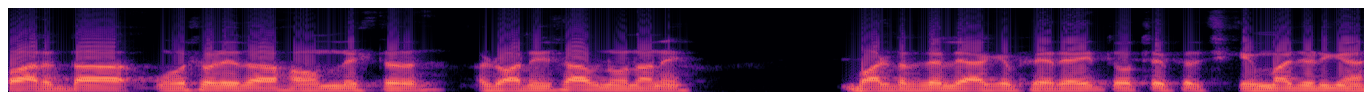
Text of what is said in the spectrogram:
ਭਾਰਤ ਦਾ ਉਸ ਵੇਲੇ ਦਾ ਹੋਮ ਮਿਨਿਸਟਰ ਅਡਵਾਨੀ ਸਾਹਿਬ ਨੂੰ ਉਹਨਾਂ ਨੇ ਬਾਰਡਰ ਤੇ ਲਿਆ ਕੇ ਫੇਰਿਆ ਸੀ ਤੇ ਉੱਥੇ ਫਿਰ ਸਕੀਮਾਂ ਜਿਹੜੀਆਂ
